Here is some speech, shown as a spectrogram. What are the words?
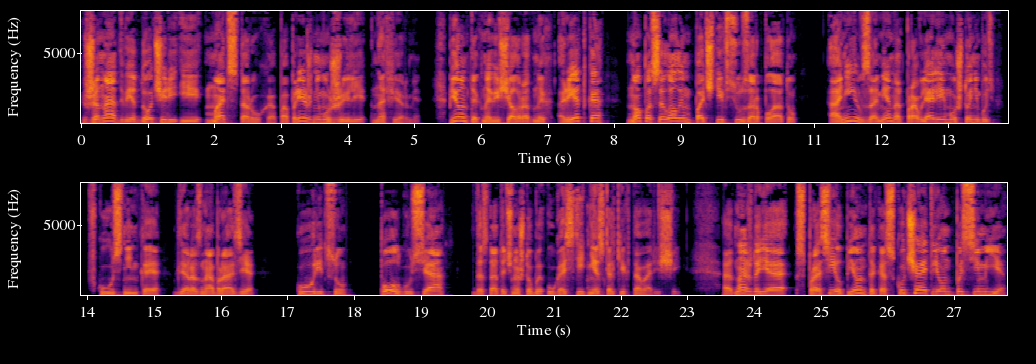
Жена, две дочери и мать-старуха по-прежнему жили на ферме. Пьонтек навещал родных редко, но посылал им почти всю зарплату. Они взамен отправляли ему что-нибудь вкусненькое для разнообразия. Курицу, пол гуся, достаточно, чтобы угостить нескольких товарищей. Однажды я спросил Пьонтека, скучает ли он по семье,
